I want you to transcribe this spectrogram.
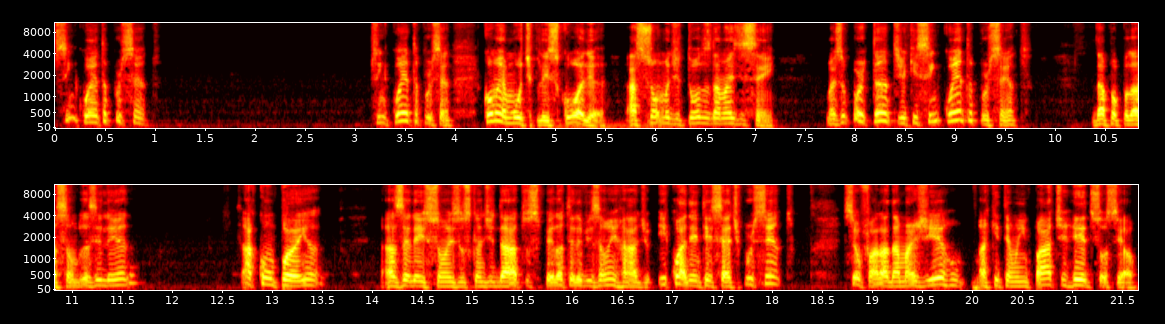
50%. 50%. Como é múltipla escolha, a soma de todos dá mais de 100. Mas o importante é que 50% da população brasileira acompanha as eleições dos candidatos pela televisão e rádio. E 47%, se eu falar da margem de erro, aqui tem um empate, rede social.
